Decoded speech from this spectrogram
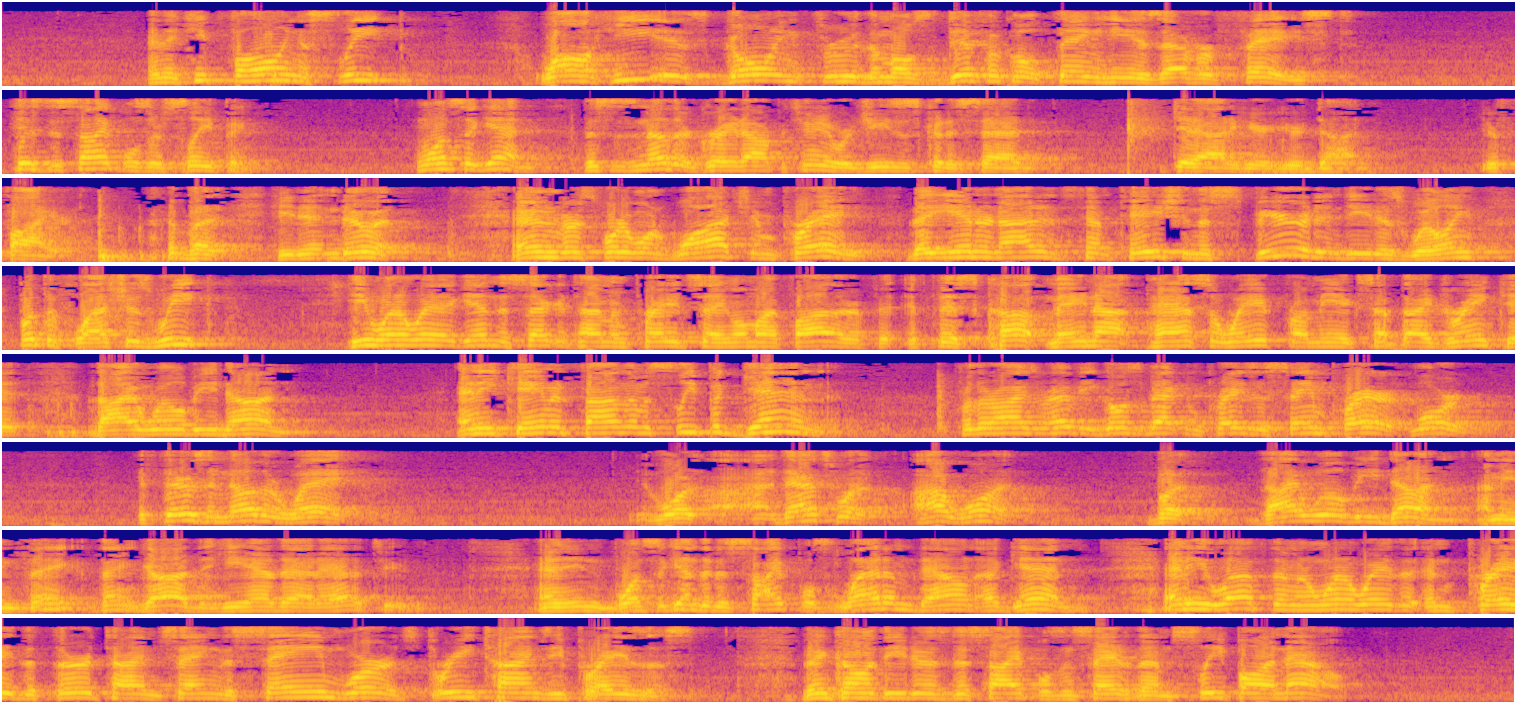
And they keep falling asleep. While he is going through the most difficult thing he has ever faced, his disciples are sleeping. Once again, this is another great opportunity where Jesus could have said, Get out of here, you're done. You're fired. but he didn't do it. And in verse 41, watch and pray that ye enter not into temptation. The spirit indeed is willing, but the flesh is weak. He went away again the second time and prayed, saying, O my Father, if, if this cup may not pass away from me except I drink it, thy will be done. And he came and found them asleep again, for their eyes were heavy. He goes back and prays the same prayer. Lord, if there's another way, Lord, that's what I want. But thy will be done. I mean, thank, thank God that he had that attitude. And once again, the disciples let him down again. And he left them and went away and prayed the third time, saying the same words. Three times he praises. Then cometh he to his disciples and say to them, Sleep on now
